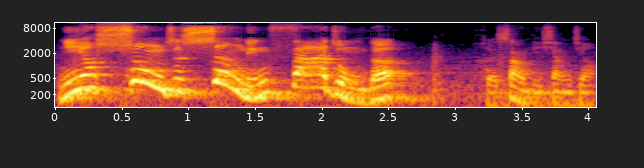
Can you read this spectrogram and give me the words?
你要顺着圣灵撒种的和上帝相交，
